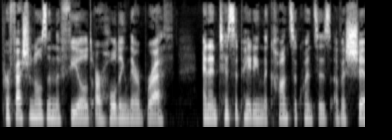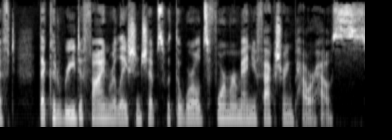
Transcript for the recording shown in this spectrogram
Professionals in the field are holding their breath and anticipating the consequences of a shift that could redefine relationships with the world's former manufacturing powerhouse.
